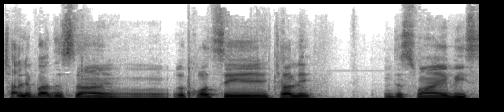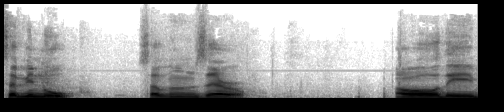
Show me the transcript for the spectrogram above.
Charlie, by this time, uh, record say Charlie, this one be 7 0, 7 0. Oh, the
